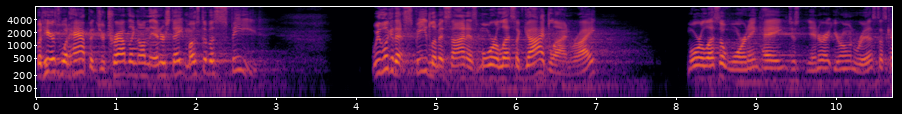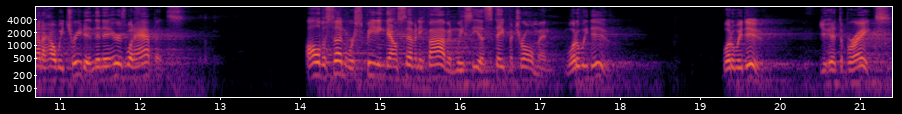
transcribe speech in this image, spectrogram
But here's what happens you're traveling on the interstate, most of us speed. We look at that speed limit sign as more or less a guideline, right? More or less a warning hey, just enter at your own risk. That's kind of how we treat it. And then here's what happens all of a sudden, we're speeding down 75 and we see a state patrolman. What do we do? What do we do? You hit the brakes.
